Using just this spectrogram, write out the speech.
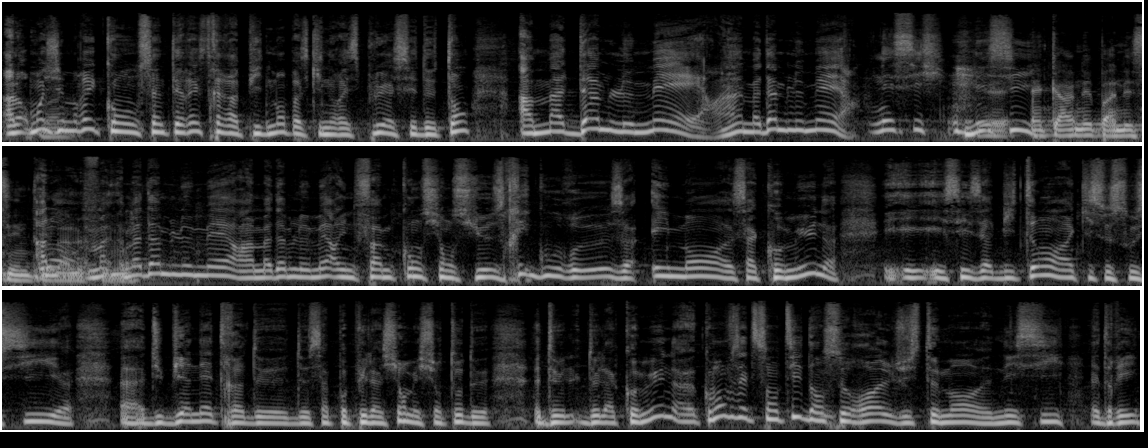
Alors moi j'aimerais qu'on s'intéresse très rapidement parce qu'il ne reste plus assez de temps à Madame le maire, hein, Madame le maire. Nessie. Nessie. Incarné par Nessie Indri Alors, le ma-. Madame le maire, hein, Madame le maire, une femme consciencieuse, rigoureuse, aimant euh, sa commune et, et- et ses habitants, hein, qui se soucie euh, euh, du bien-être de, de sa population, mais surtout de, de, de la commune. Comment vous êtes senti dans ce rôle justement, Nessie, Edry,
